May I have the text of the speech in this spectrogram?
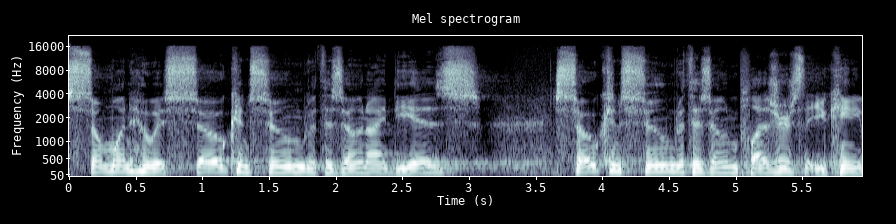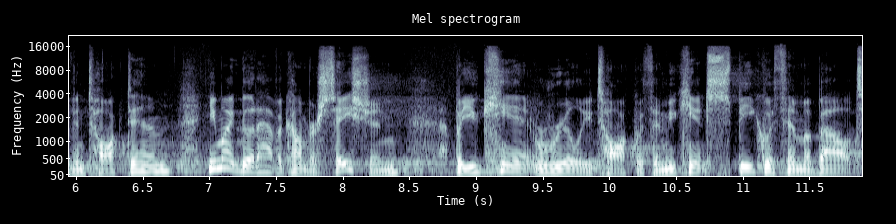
someone who is so consumed with his own ideas, so consumed with his own pleasures that you can't even talk to him. You might be able to have a conversation, but you can't really talk with him. You can't speak with him about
